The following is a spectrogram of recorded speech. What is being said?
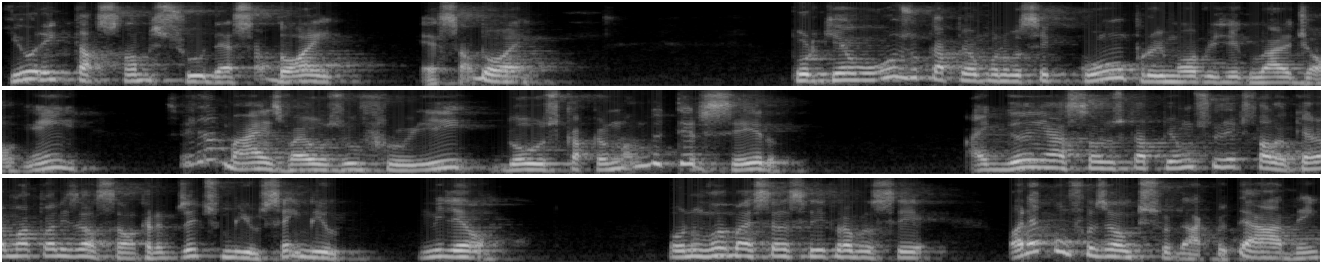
Que orientação absurda. Essa dói. Essa dói. Porque o uso capião, quando você compra o imóvel irregular de alguém, você jamais vai usufruir do uso campeão no nome do terceiro. Aí ganha a ação dos campeões, o sujeito fala, eu quero uma atualização, eu quero 200 mil, 100 mil, 1 milhão. Ou não vou mais transferir para você. Olha a confusão que isso dá. Cuidado, hein?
